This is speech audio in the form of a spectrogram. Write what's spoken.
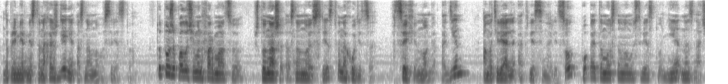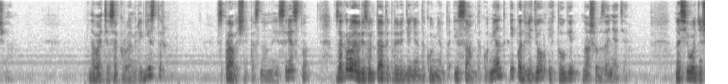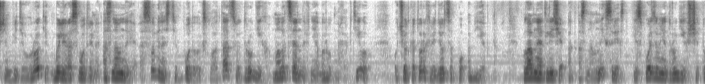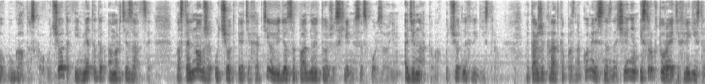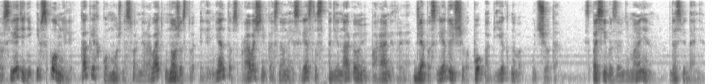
например, местонахождение основного средства – то тоже получим информацию, что наше основное средство находится в цехе номер один, а материально ответственное лицо по этому основному средству не назначено. Давайте закроем регистр, справочник «Основные средства», закроем результаты проведения документа и сам документ и подведем итоги нашего занятия. На сегодняшнем видеоуроке были рассмотрены основные особенности ввода в эксплуатацию других малоценных необоротных активов, учет которых ведется по объектам. Главное отличие от основных средств – использование других счетов бухгалтерского учета и методов амортизации. В остальном же учет этих активов ведется по одной и той же схеме с использованием одинаковых учетных регистров. Мы также кратко познакомились с назначением и структурой этих регистров сведений и вспомнили, как легко можно сформировать множество элементов справочника «Основные средства» с одинаковыми параметрами для последующего пообъектного учета. Спасибо за внимание. До свидания.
